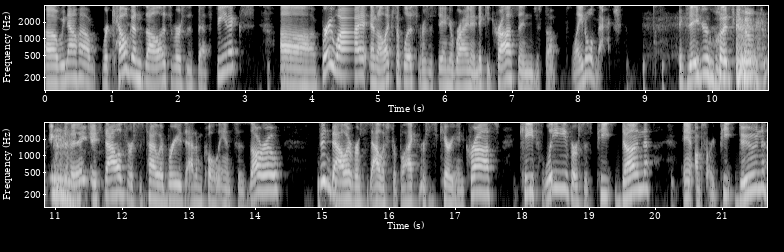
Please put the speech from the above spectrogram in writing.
Uh, we now have Raquel Gonzalez versus Beth Phoenix, uh, Bray Wyatt and Alexa Bliss versus Daniel Bryan and Nikki Cross, in just a plain old match. Xavier Woods, Kofi Kingston, and AJ Styles versus Tyler Breeze, Adam Cole, and Cesaro. Finn Balor versus Aleister Black versus Karrion Kross. Keith Lee versus Pete Dunn. And I'm sorry, Pete Dune.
